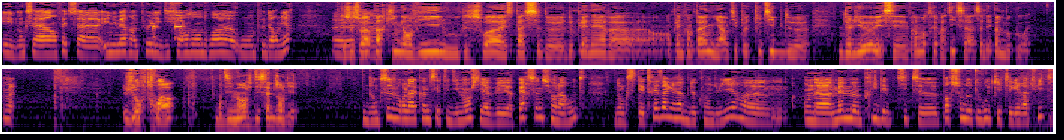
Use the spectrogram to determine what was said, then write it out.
et donc ça, en fait, ça énumère un peu les différents endroits où on peut dormir. Euh, Que ce soit enfin, parking en ville ou que ce soit espace de, de plein air euh, en pleine campagne, il y a un petit peu tout type de, de lieux et c'est vraiment très pratique, ça, ça dépanne beaucoup. Ouais. Ouais. Jour Jour 3, dimanche 17 janvier. Donc ce jour-là, comme c'était dimanche, il y avait euh, personne sur la route. Donc c'était très agréable de conduire. Euh, on a même pris des petites euh, portions d'autoroute qui étaient gratuites.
